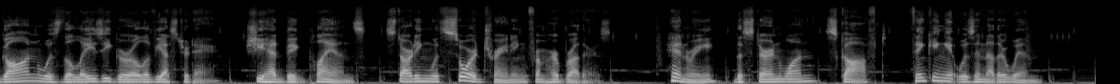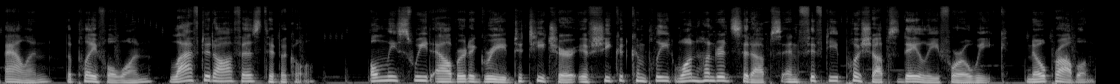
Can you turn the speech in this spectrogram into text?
Gone was the lazy girl of yesterday. She had big plans, starting with sword training from her brothers. Henry, the stern one, scoffed, thinking it was another whim. Alan, the playful one, laughed it off as typical. Only sweet Albert agreed to teach her if she could complete 100 sit-ups and 50 push-ups daily for a week. No problem,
